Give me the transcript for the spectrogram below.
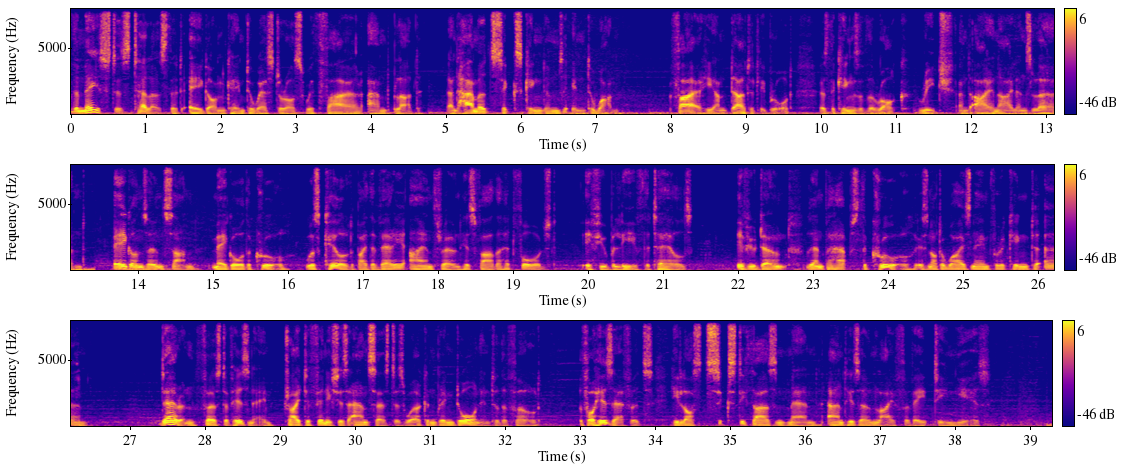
The Maesters tell us that Aegon came to Westeros with fire and blood, and hammered six kingdoms into one. Fire he undoubtedly brought, as the kings of the Rock, Reach, and Iron Islands learned. Aegon's own son, Maegor the Cruel, was killed by the very Iron Throne his father had forged, if you believe the tales. If you don't, then perhaps the Cruel is not a wise name for a king to earn. Daeron, first of his name, tried to finish his ancestors' work and bring Dorne into the fold. For his efforts, he lost 60,000 men and his own life of 18 years.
